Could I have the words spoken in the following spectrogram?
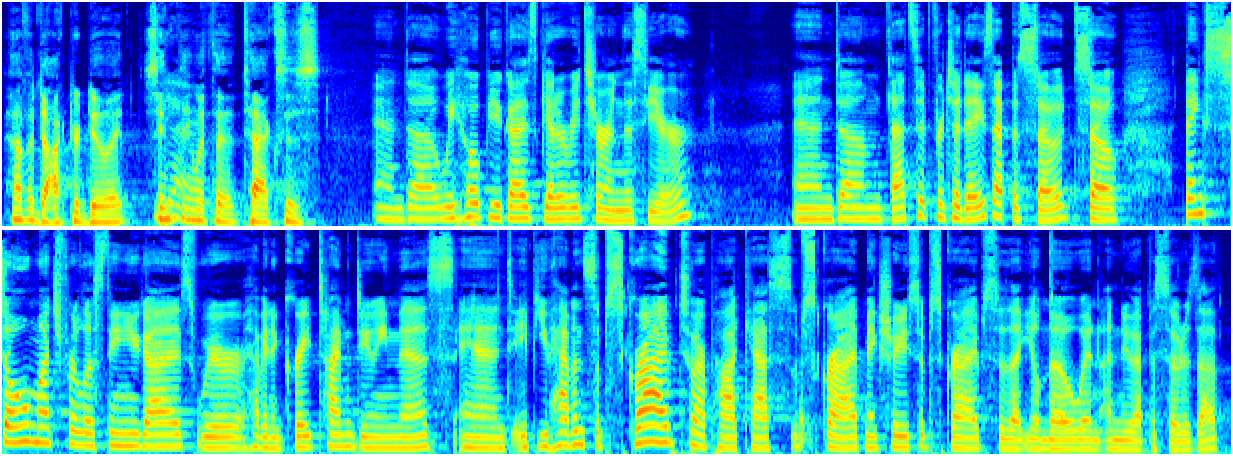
Have a doctor do it. Same yeah. thing with the taxes. And uh, we hope you guys get a return this year. And um, that's it for today's episode. So. Thanks so much for listening, you guys. We're having a great time doing this. And if you haven't subscribed to our podcast, subscribe. Make sure you subscribe so that you'll know when a new episode is up.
